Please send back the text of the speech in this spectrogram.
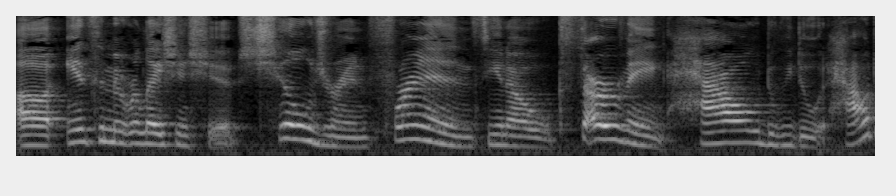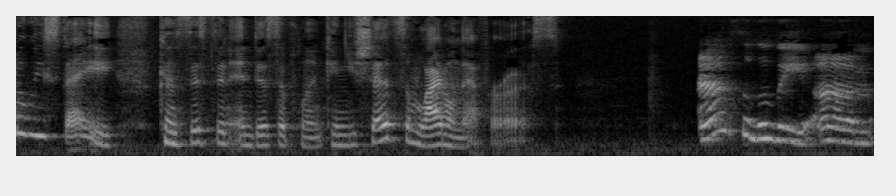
uh, intimate relationships children friends you know serving. How do we do it? How do we stay consistent and disciplined? Can you shed some light on that for us? Absolutely. Um,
